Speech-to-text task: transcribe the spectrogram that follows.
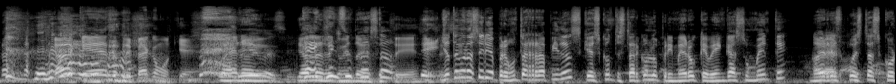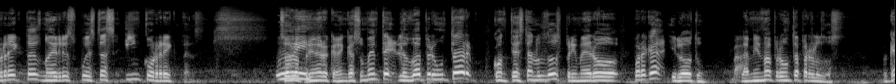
Cada quien se tripea como quiere. Bueno, Sí, pues, sí. yo les recomiendo eso. coto. Sí, Eh, sí, yo sí, tengo sí. una serie de preguntas rápidas que es contestar con lo primero que venga a su mente. No hay respuestas correctas, no hay respuestas incorrectas. Solo lo primero que venga a su mente. Les voy a preguntar, contestan los dos, primero por acá y luego tú. Va. La misma pregunta para los dos. ¿Ok?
